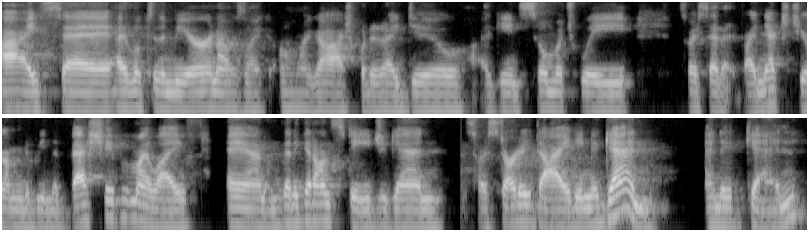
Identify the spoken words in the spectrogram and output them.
I say, I looked in the mirror and I was like, oh my gosh, what did I do? I gained so much weight. So I said, by next year, I'm going to be in the best shape of my life and I'm going to get on stage again. So I started dieting again. And again,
